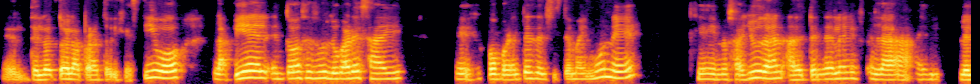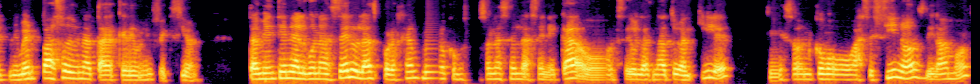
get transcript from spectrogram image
del, todo el aparato digestivo, la piel. En todos esos lugares hay eh, componentes del sistema inmune que nos ayudan a detener el, el, primer paso de un ataque, de una infección. También tiene algunas células, por ejemplo, como son las células NK o células natural killer, que son como asesinos, digamos,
